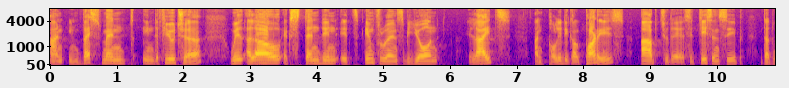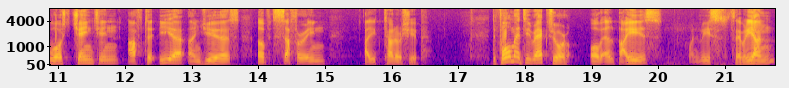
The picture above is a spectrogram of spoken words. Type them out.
an investment in the future will allow extending its influence beyond elites and political parties up to the citizenship that was changing after years and years of suffering a dictatorship. The former director of El País, Juan Luis Cebrián,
